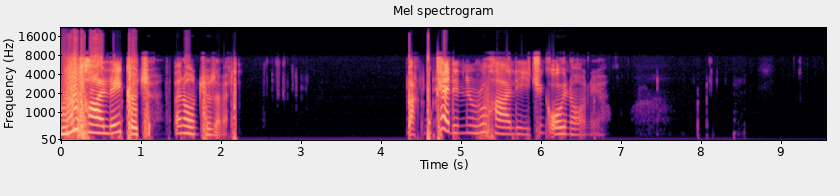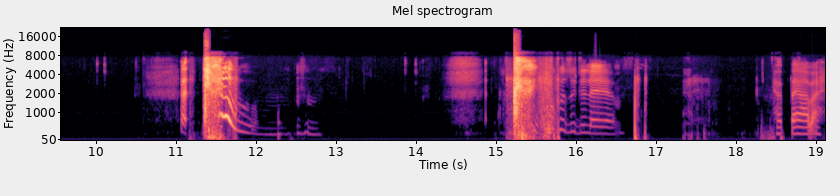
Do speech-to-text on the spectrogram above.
Ruh hali kötü. Ben onu çözemedim. Bak bu kedinin ruh hali iyi çünkü oyun oynuyor. Çok özür dilerim. Hep beraber.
